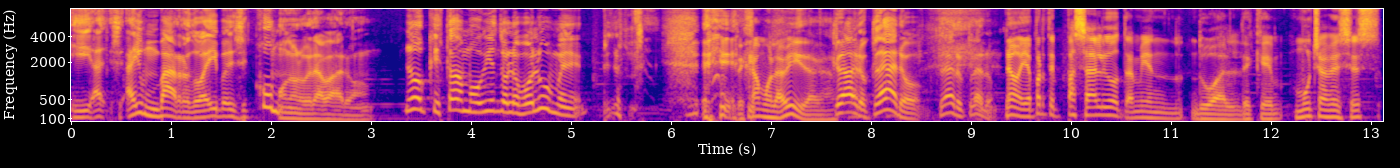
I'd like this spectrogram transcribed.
Y hay un bardo ahí, pero dice, ¿cómo no lo grabaron? No, que estaban moviendo los volúmenes. Dejamos la vida. Claro, claro, claro, claro. No, y aparte pasa algo también dual, de que muchas veces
